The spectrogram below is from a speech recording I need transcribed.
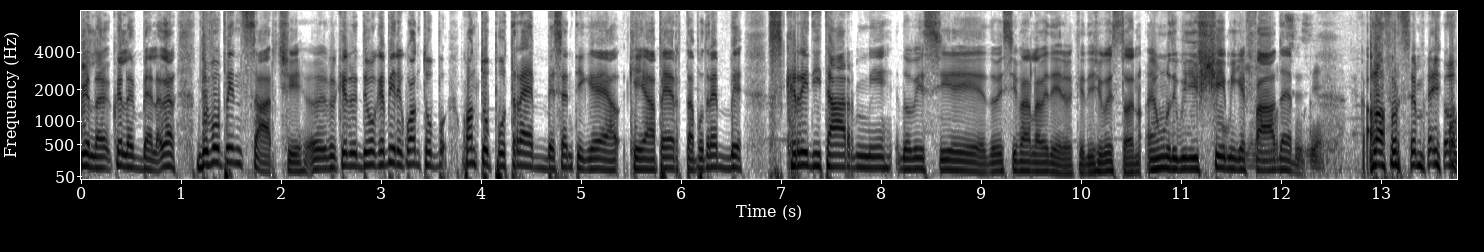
quella, quella è bella. Guarda, devo pensarci eh, perché devo capire quanto, quanto potrebbe, senti che è, che è aperta, potrebbe screditarmi dovessi, dovessi farla vedere. Perché dici questo è, uno di quegli scemi che fa Deb. Allora forse è meglio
